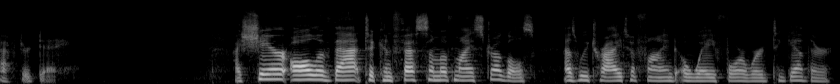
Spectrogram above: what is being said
after day. I share all of that to confess some of my struggles as we try to find a way forward together.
